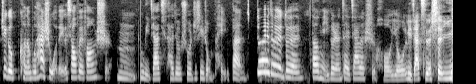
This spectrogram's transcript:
这个可能不太是我的一个消费方式。嗯，李佳琦他就说这是一种陪伴。对对对，当你一个人在家的时候，有李佳琦的声音，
